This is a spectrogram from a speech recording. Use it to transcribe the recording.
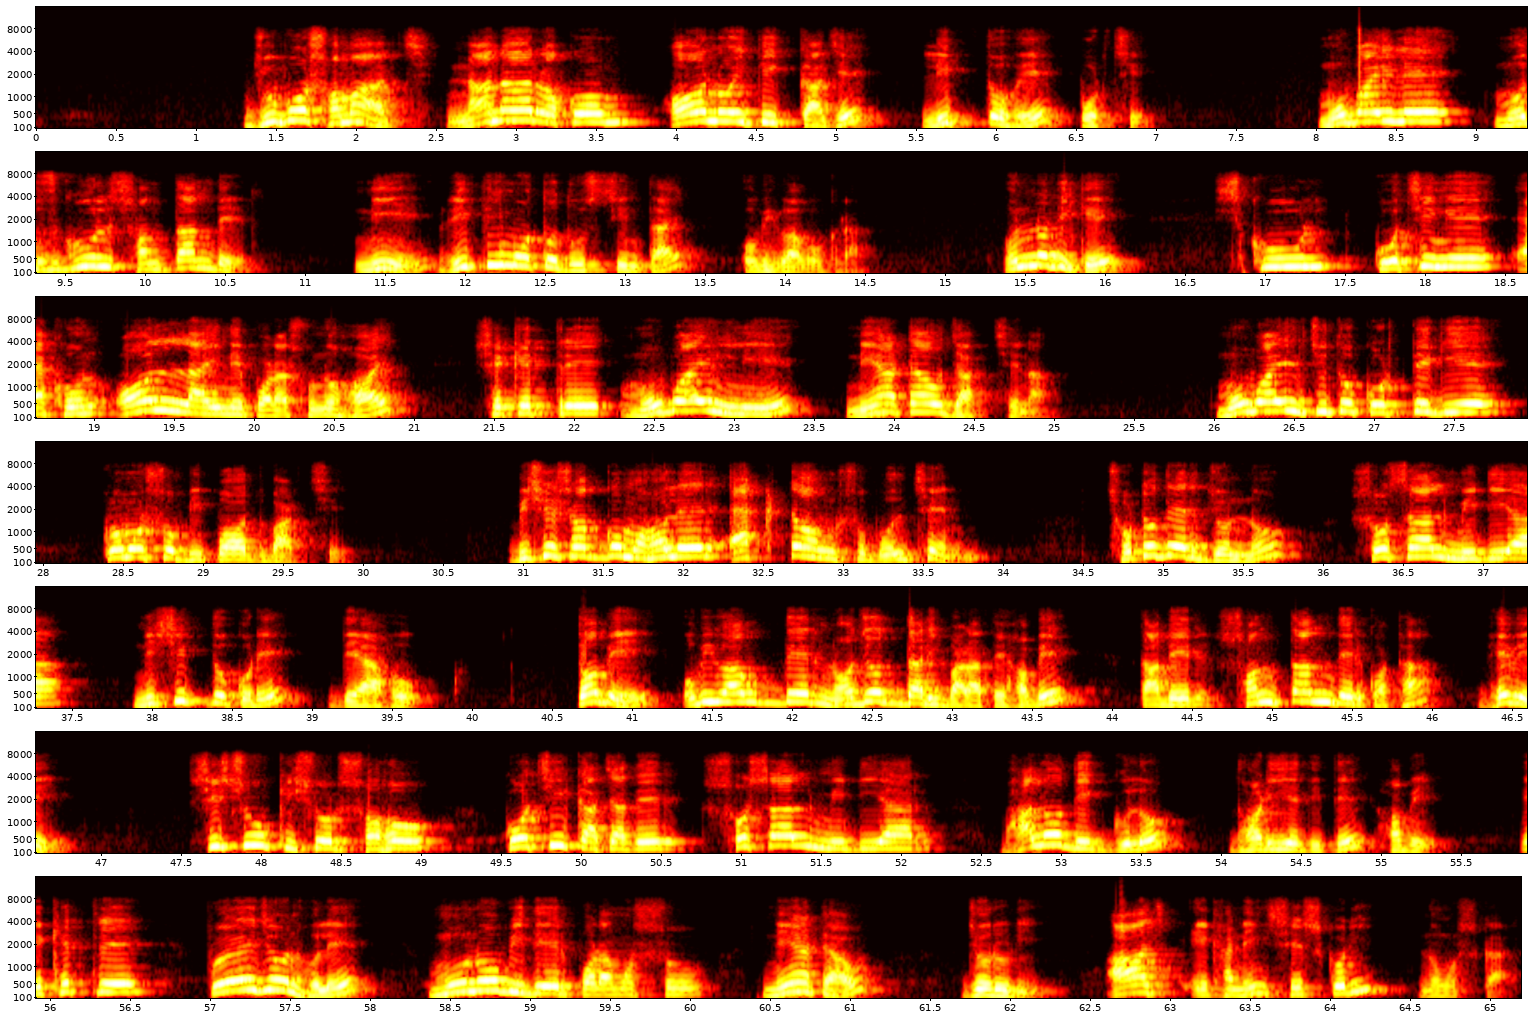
যুব সমাজ নানা রকম অনৈতিক কাজে লিপ্ত হয়ে পড়ছে। মোবাইলে মজগুল সন্তানদের নিয়ে রীতিমতো দুশ্চিন্তায় অভিভাবকরা। অন্যদিকে স্কুল কোচিংয়ে এখন অনলাইনে পড়াশুনো হয়, সেক্ষেত্রে মোবাইল নিয়ে নেওয়াটাও যাচ্ছে না। মোবাইলচ্যুত করতে গিয়ে ক্রমশ বিপদ বাড়ছে। বিশেষজ্ঞ মহলের একটা অংশ বলছেন, ছোটদের জন্য সোশ্যাল মিডিয়া নিষিদ্ধ করে দেয়া হোক। তবে অভিভাবকদের নজরদারি বাড়াতে হবে, তাদের সন্তানদের কথা ভেবেই। শিশু, কিশোর সহ কচি কাচাদের সোশ্যাল মিডিয়ার ভালো দিকগুলো ধরিয়ে দিতে হবে। এক্ষেত্রে প্রয়োজন হলে মনোবিদের পরামর্শ নেওয়াটাও জরুরি। আজ এখানেই শেষ করি। নমস্কার।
